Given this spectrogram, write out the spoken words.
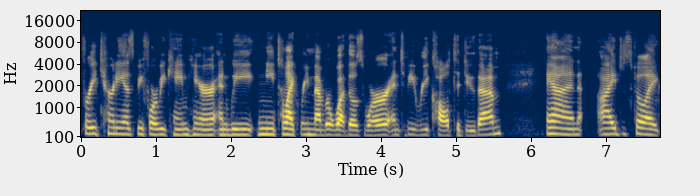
for eternities before we came here and we need to like remember what those were and to be recalled to do them. And I just feel like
